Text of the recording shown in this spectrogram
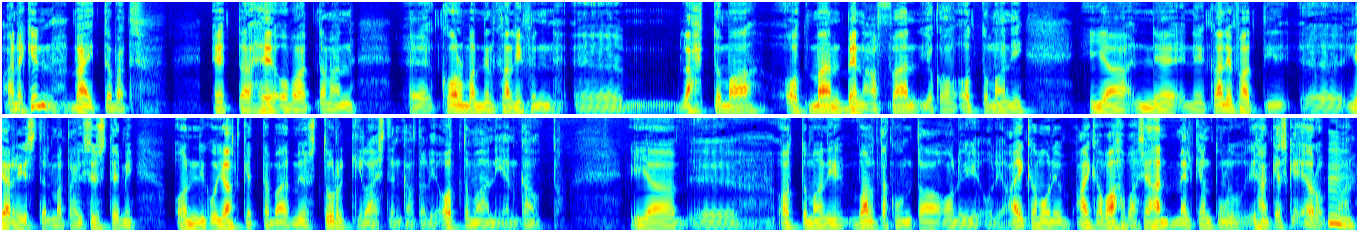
ainakin väittävät, että he ovat tämän kolmannen kalifin lähtömaa, Otman Ben Affan, joka on ottomani, ja ne, ne kalifaattijärjestelmä tai systeemi on niin kuin jatkettava myös turkkilaisten kautta, eli ottomaanien kautta. Ja äh, ottomani valtakuntaa oli, oli aika, moni, aika vahva. Sehän melkein tullut ihan kesken Eurooppaan.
